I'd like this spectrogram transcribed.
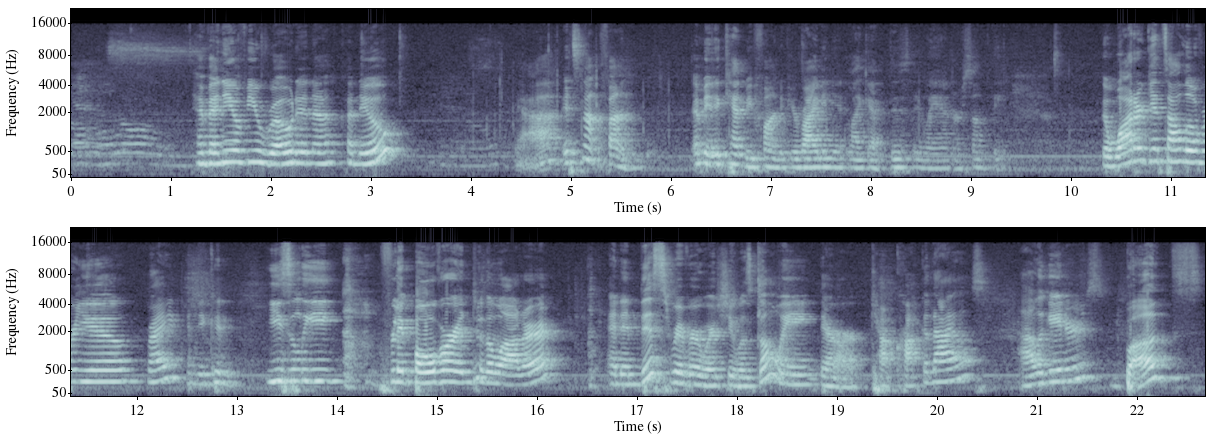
Yes. Have any of you rode in a canoe? No. Yeah, it's not fun. I mean, it can be fun if you're riding it like at Disneyland or something. The water gets all over you, right? And you can easily flip over into the water. And in this river where she was going, there are crocodiles, alligators, bugs,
